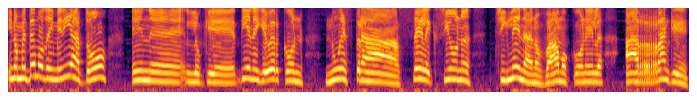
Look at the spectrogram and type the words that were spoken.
Y nos metemos de inmediato en eh, lo que tiene que ver con nuestra selección chilena. Nos vamos con el arranque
